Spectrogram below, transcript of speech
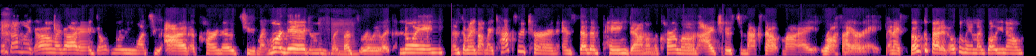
and so I'm like, oh my God, I don't really want to add a car note to my mortgage. And mm-hmm. like, that's really like annoying. And so when I got my tax return, instead of paying down on the car loan, I chose to max out my Roth IRA. And I spoke about it openly. I'm like, well, you know,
